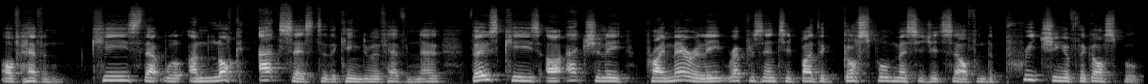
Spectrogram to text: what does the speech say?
of heaven keys that will unlock access to the kingdom of heaven. Now, those keys are actually primarily represented by the gospel message itself and the preaching of the gospel,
